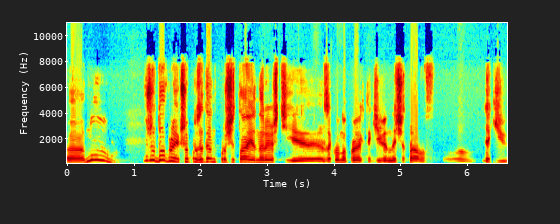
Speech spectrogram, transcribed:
Е, Ну, дуже добре, якщо президент прочитає нарешті законопроект, який він не читав, е, як і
